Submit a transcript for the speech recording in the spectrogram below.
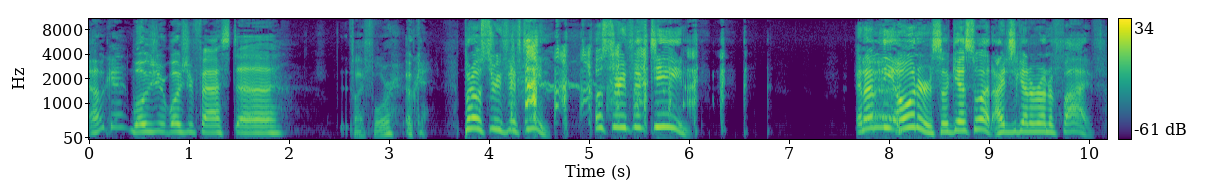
Okay. What was your What was your fast? uh 5 4. Okay. But I was 315. I was 315. And I'm the uh. owner, so guess what? I just got to run a 5.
